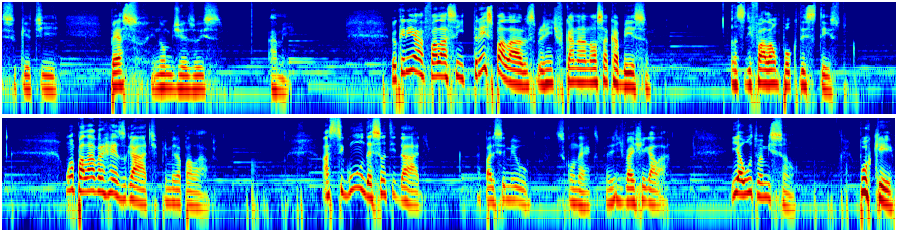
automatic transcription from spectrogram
Isso que eu te peço, em nome de Jesus. Amém. Eu queria falar assim três palavras para a gente ficar na nossa cabeça antes de falar um pouco desse texto. Uma palavra é resgate, primeira palavra. A segunda é santidade. Vai parecer meio desconexo, mas a gente vai chegar lá. E a última é missão. Por quê?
